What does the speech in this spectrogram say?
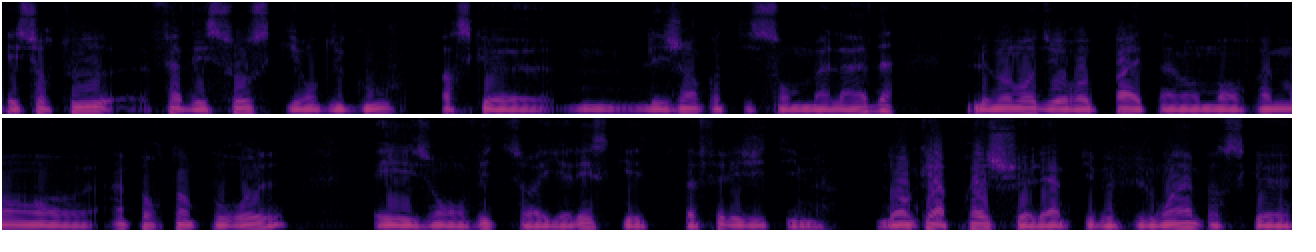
et surtout faire des sauces qui ont du goût. Parce que mm, les gens, quand ils sont malades, le moment du repas est un moment vraiment euh, important pour eux, et ils ont envie de se régaler, ce qui est tout à fait légitime. Donc après, je suis allé un petit peu plus loin parce que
